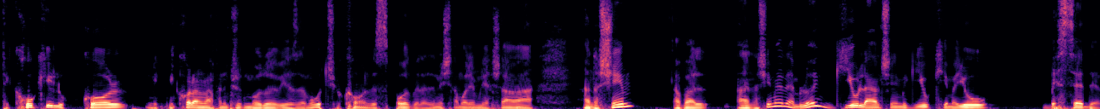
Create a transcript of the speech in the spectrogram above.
תיקחו כאילו כל, מכל ענף, אני פשוט מאוד אוהב יזמות, שוק ההון וספורט, ולזה משם עולים לי ישר האנשים, אבל האנשים האלה הם לא הגיעו לאן שהם הגיעו כי הם היו בסדר.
